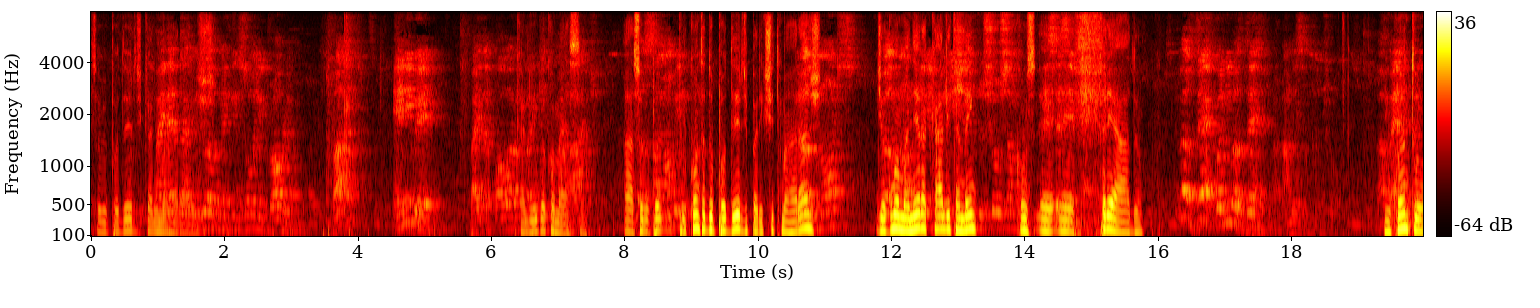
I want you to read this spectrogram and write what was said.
Sob o poder de Kali Maharaj. Kali Yuga começa. Ah, sobre, por, por conta do poder de Parikshit Maharaj, de alguma maneira Kali também é, é freado. Enquanto,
